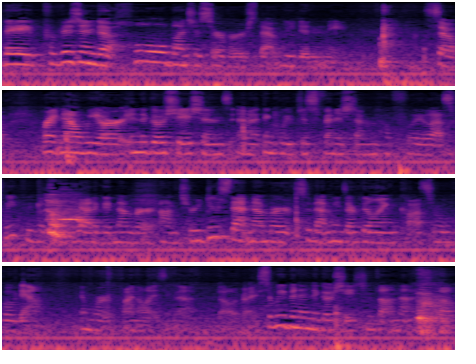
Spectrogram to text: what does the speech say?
they provisioned a whole bunch of servers that we didn't need. So right now we are in negotiations, and I think we've just finished them hopefully last week. We looked like we got a good number um, to reduce that number, so that means our billing costs will go down, and we're finalizing that dollar value. So we've been in negotiations on that as well.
